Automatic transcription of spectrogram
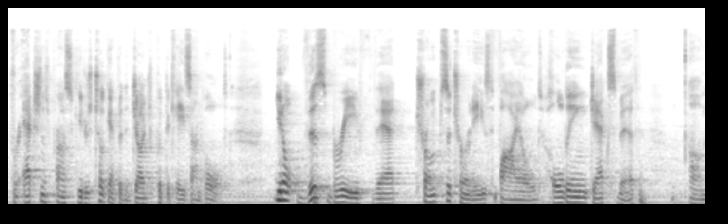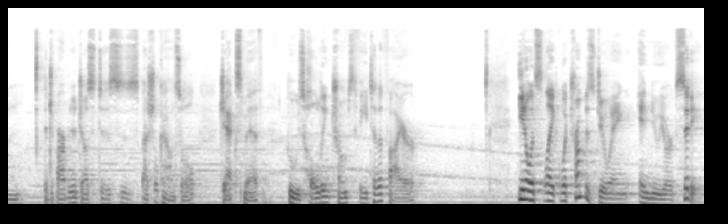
for actions prosecutors took after the judge put the case on hold. You know, this brief that Trump's attorneys filed holding Jack Smith, um, the Department of Justice's special counsel, Jack Smith, who's holding Trump's feet to the fire. You know, it's like what Trump is doing in New York City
